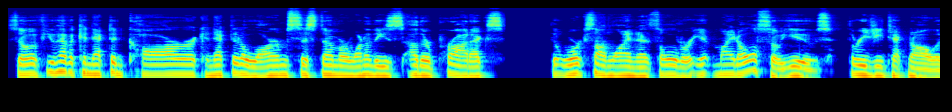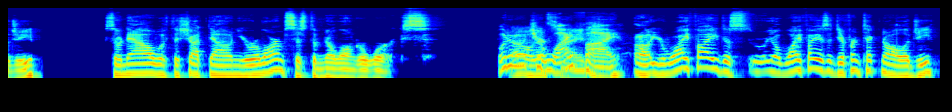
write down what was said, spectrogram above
So if you have a connected car or a connected alarm system or one of these other products that works online and it's older, it might also use 3G technology. So now with the shutdown, your alarm system no longer works. What Oh, about your. Wi-Fi? Uh, your Wi-Fi just you know, Wi-Fi is a different technology.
